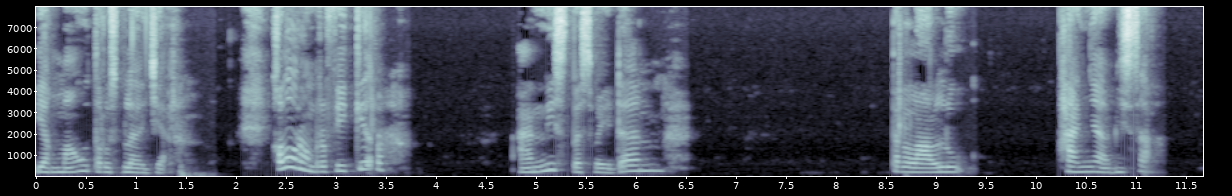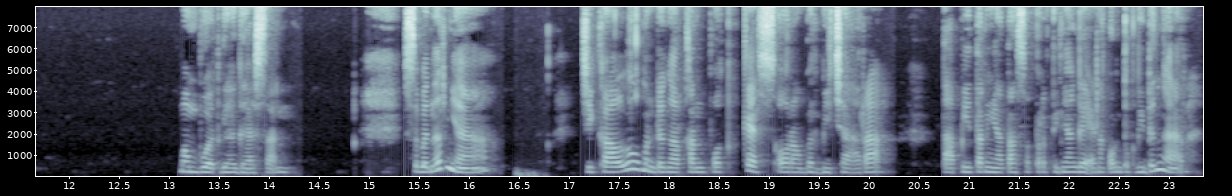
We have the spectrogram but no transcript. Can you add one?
yang mau terus belajar. Kalau orang berpikir Anies Baswedan terlalu hanya bisa membuat gagasan. Sebenarnya, jika lo mendengarkan podcast orang berbicara, tapi ternyata sepertinya nggak enak untuk didengar,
